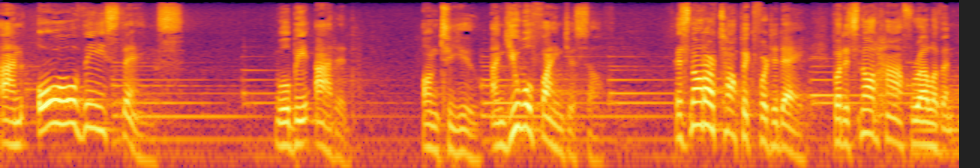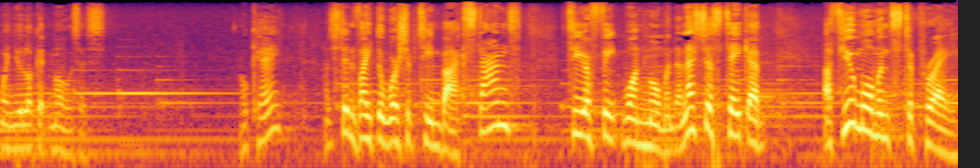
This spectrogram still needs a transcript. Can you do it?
and all these things will be added unto you, and you will find yourself. It's not our topic for today, but it's not half relevant when you look at Moses. Okay? I just invite the worship team back. Stand to your feet one moment, and let's just take a, a few moments to pray.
